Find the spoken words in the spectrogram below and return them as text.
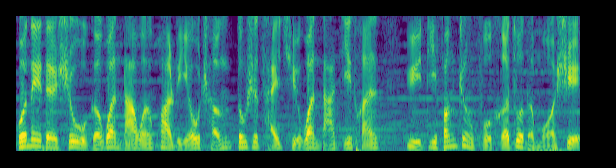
国内的十五个万达文化旅游城都是采取万达集团与地方政府合作的模式。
